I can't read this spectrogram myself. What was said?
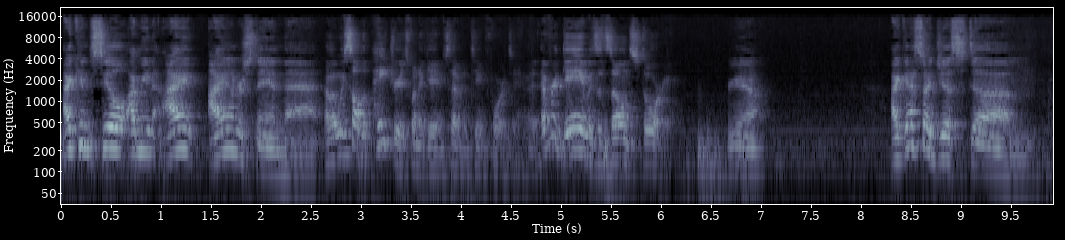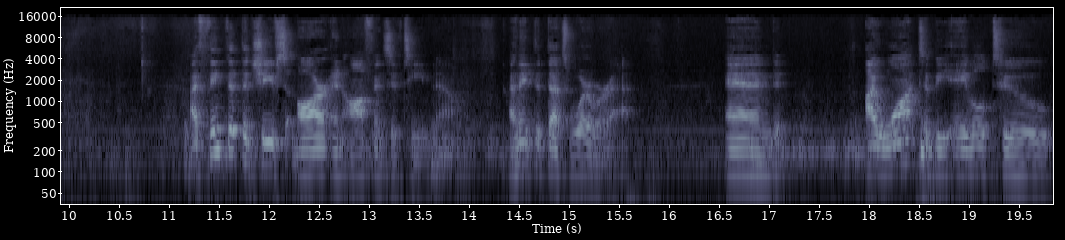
I can still I mean I I understand that. I mean, we saw the Patriots win a game 17-14. Every game is its own story. Yeah. I guess I just um, I think that the Chiefs are an offensive team now. I think that that's where we're at. And I want to be able to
